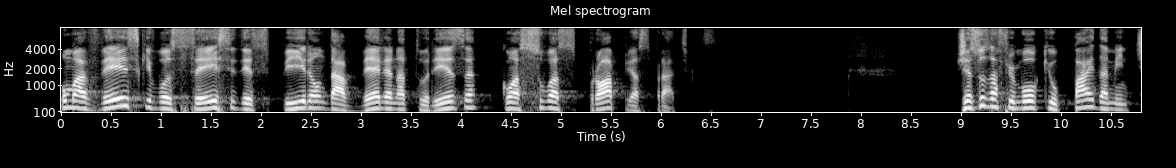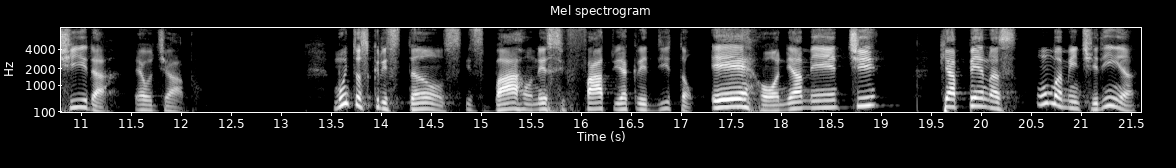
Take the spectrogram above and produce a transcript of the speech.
uma vez que vocês se despiram da velha natureza com as suas próprias práticas. Jesus afirmou que o pai da mentira é o diabo. Muitos cristãos esbarram nesse fato e acreditam erroneamente que apenas uma mentirinha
